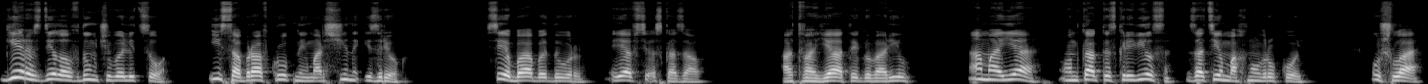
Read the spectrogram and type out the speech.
Гера сделал вдумчивое лицо и, собрав крупные морщины, изрек. «Все бабы дуры, я все сказал. «А твоя, ты говорил?» «А моя?» Он как-то скривился, затем махнул рукой. Ушла.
